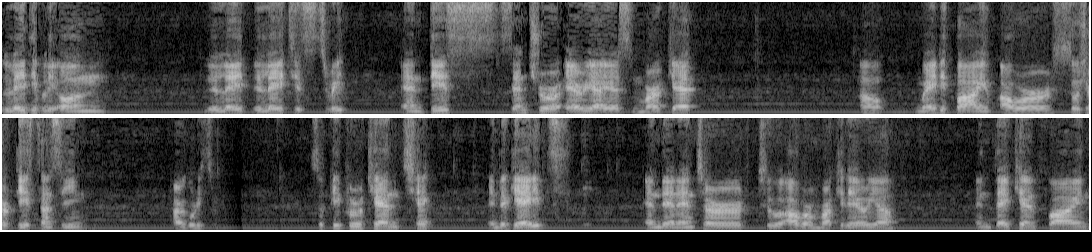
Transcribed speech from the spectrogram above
relatively on latest street. And this central area is market uh, made by our social distancing algorithm. So people can check in the gate and then enter to our market area and they can find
